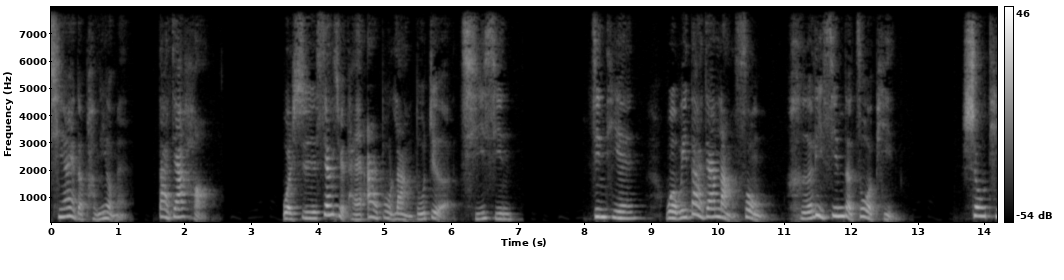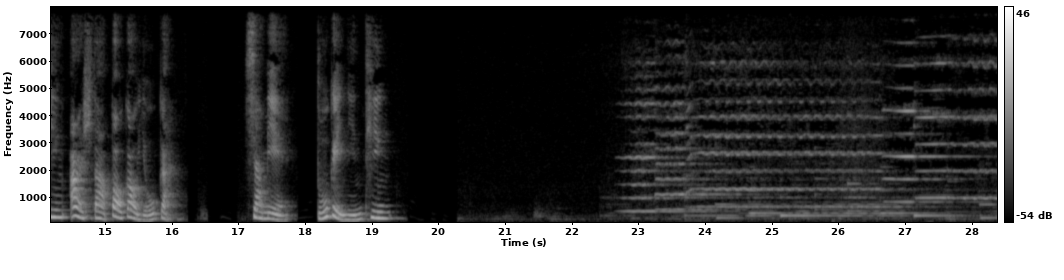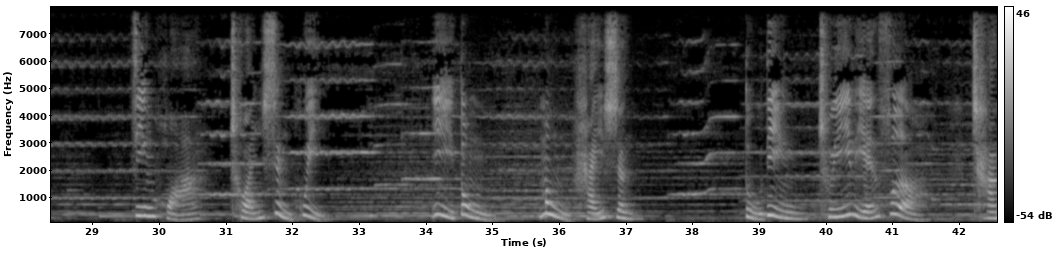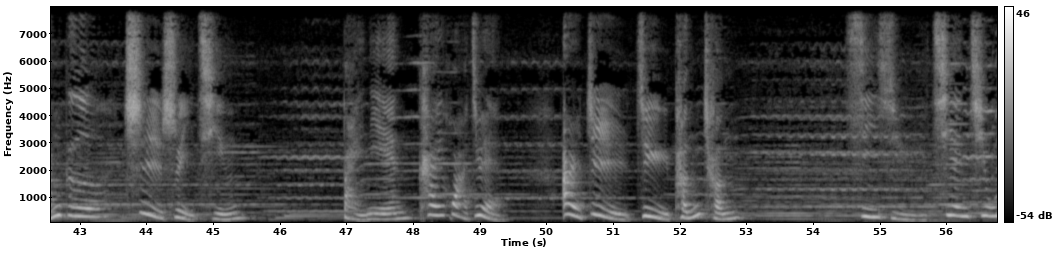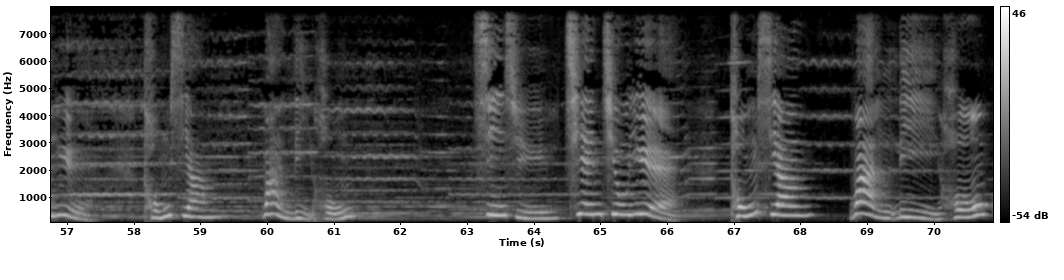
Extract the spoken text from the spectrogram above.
亲爱的朋友们，大家好，我是香雪台二部朗读者齐心。今天我为大家朗诵何立新的作品，收听二十大报告有感。下面读给您听。京华传盛会，意动梦还生。笃定垂帘色，长歌赤水情。百年开画卷，二制举鹏程。心许千秋月，同乡。万里红。心许千秋月同乡万里红。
